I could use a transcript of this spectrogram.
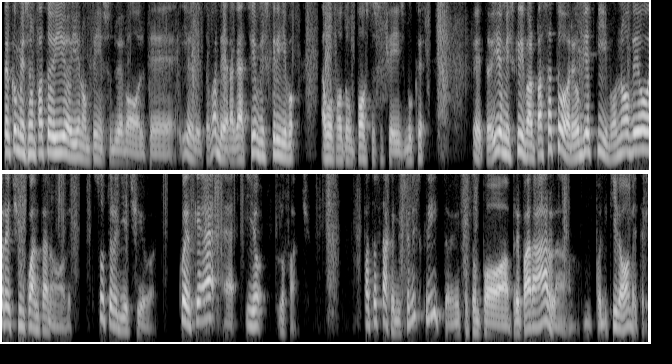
Per come sono fatto io, io non penso due volte. Io ho detto, vabbè ragazzi, io mi iscrivo, avevo fatto un post su Facebook, ho detto, io mi iscrivo al passatore, obiettivo 9 ore e 59, sotto le 10 ore. Quel che è, è io lo faccio. Fatto sta che mi sono iscritto, ho iniziato un po' a prepararla, un po' di chilometri,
